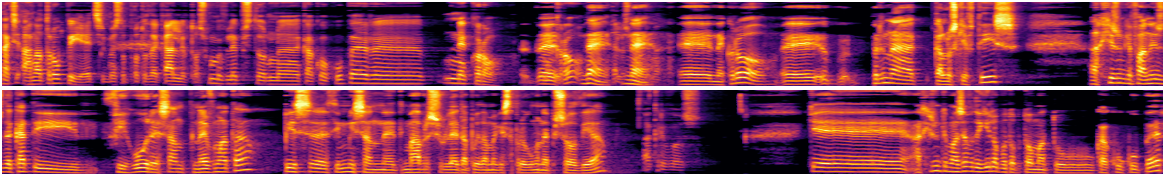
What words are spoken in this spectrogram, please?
Εντάξει, ανατροπή έτσι, μέσα στο πρώτο δεκάλεπτο, ας πούμε, βλέπεις τον ε, κακό Κούπερ ε, νεκρό. Ε, νεκρό, ναι, ναι. ναι. Ε, νεκρό. Ε, πριν να καλοσκεφτείς, αρχίζουν και εμφανίζονται κάτι φιγούρες σαν πνεύματα οποίε θυμήσαν ε, τη μαύρη σουλέτα που είδαμε και στα προηγούμενα επεισόδια. Ακριβώς. Και αρχίζουν και μαζεύονται γύρω από το πτώμα του κακού Κούπερ.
